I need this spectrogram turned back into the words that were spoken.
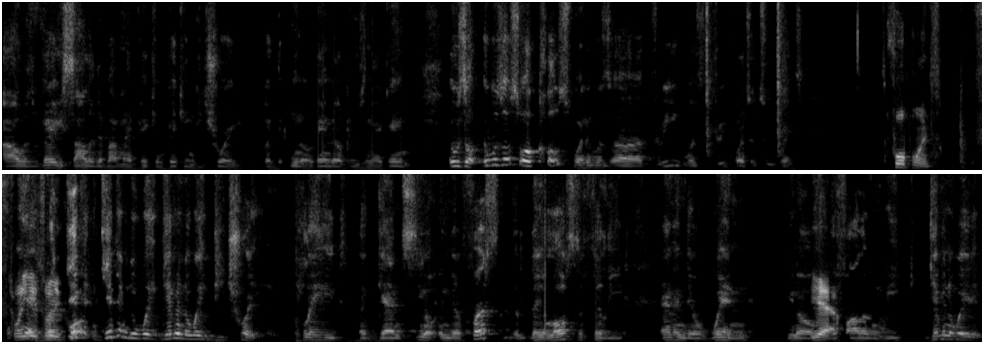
I was very solid about my pick and picking Detroit, but you know they ended up losing that game. It was a, it was also a close one. It was uh three was three points or two points. Four points. Yeah, 28, but 24. given, given the way given the way Detroit played against you know in their first they lost to Philly and in their win you know Yeah. the following week given the way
